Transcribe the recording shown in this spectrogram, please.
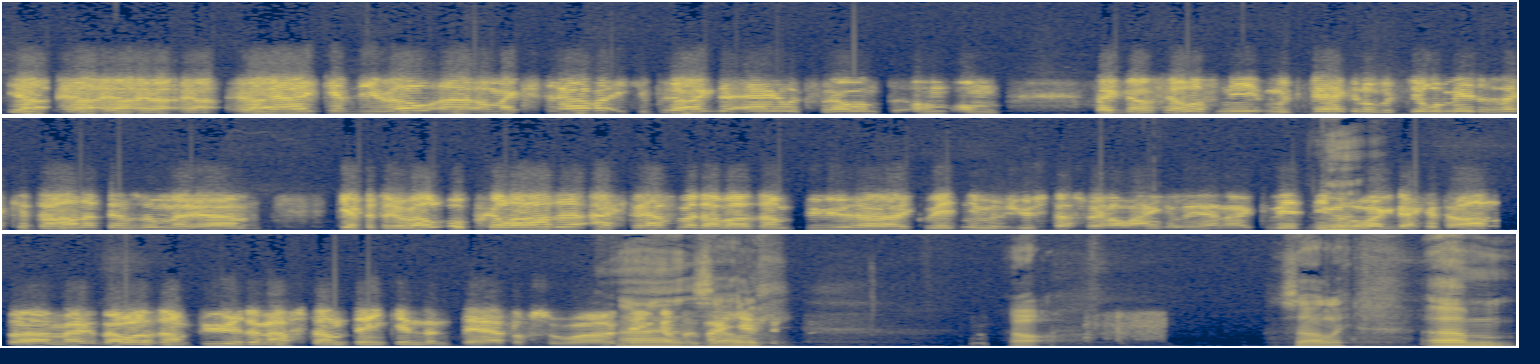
ja, ja, ja, ja, ja, ja. Ik heb die wel om Strava. Ik gebruik die eigenlijk vooral om, om dat ik dan zelf niet moet kijken hoeveel kilometers ik gedaan heb en zo. Maar uh, ik heb het er wel opgeladen achteraf, maar dat was dan puur, uh, ik weet niet meer juist, dat is weer al lang geleden. Ik weet niet meer hoe ik dat gedaan heb, maar dat was dan puur de afstand, denk ik, in de tijd of zo. ik denk ah, dat het zalig. Ja. Zalig. Um,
